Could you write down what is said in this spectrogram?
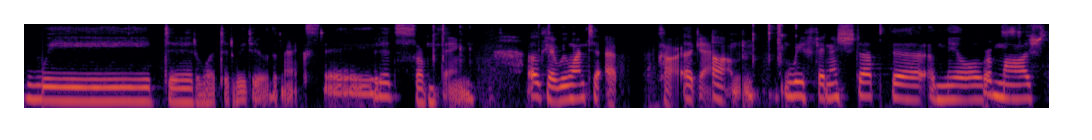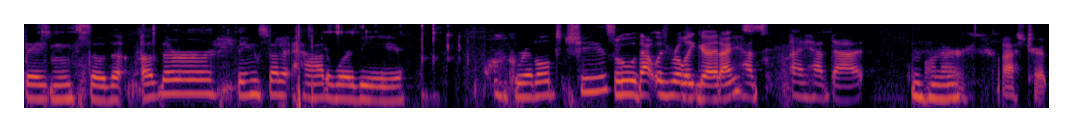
we did what did we do the next day? We did something. Okay, we went to Epcot again. Um, we finished up the Emile's Fromage thing. So the other things that it had were the griddled cheese. Oh, that was really good. I had? I had that on Mhm. our last trip.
